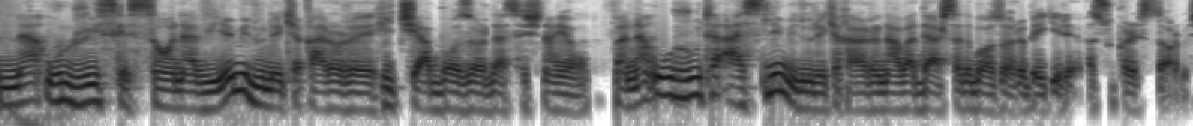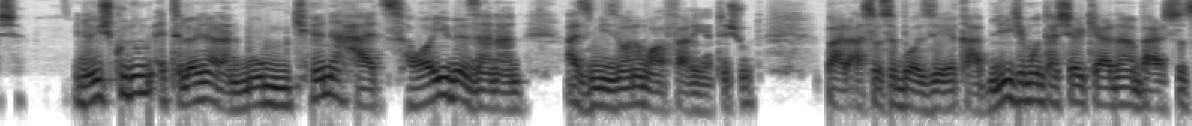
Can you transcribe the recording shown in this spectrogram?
نه اون ریسک ثانویه می‌دونه که قراره هیچی از بازار دستش نیاد و نه اون روت اصلی می‌دونه که قراره 90 درصد بازار رو بگیره و سوپر استار بشه. اینا هیچ کدوم اطلاعی ندارن. ممکنه حدس هایی بزنن از میزان موفقیتشون. بر اساس بازی قبلی که منتشر کردن بر اساس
